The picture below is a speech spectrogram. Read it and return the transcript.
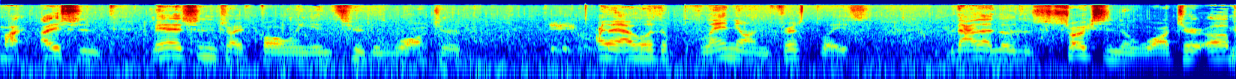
my, I shouldn't. Man, I shouldn't try falling into the water. I, mean, I wasn't planning on in the first place. But now that I know there's sharks in the water, um,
